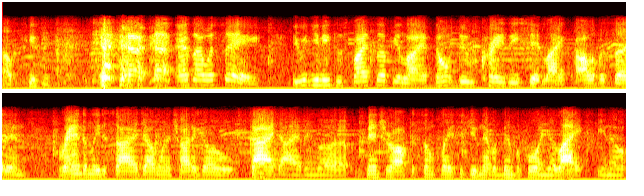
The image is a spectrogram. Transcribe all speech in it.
Oh, excuse me. As I was saying, you you need to spice up your life. Don't do crazy shit like all of a sudden randomly decide y'all want to try to go skydiving or venture off to some places you've never been before in your life, you know.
